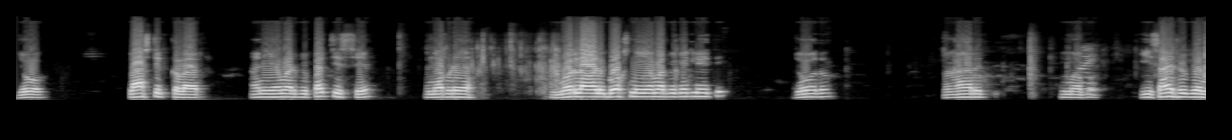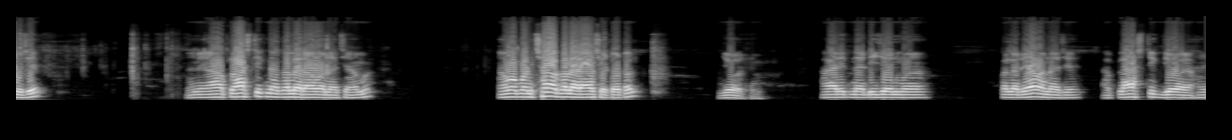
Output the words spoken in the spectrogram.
જો પ્લાસ્ટિક કલર આની એમઆરપી પચીસ છે. અને આપણે મોરલાવાળી બોક્સની એમઆરપી કેટલી હતી? જોવો તો. આ રીતમાં એ સાઠ રૂપિયાનું છે. અને આ પ્લાસ્ટિકના કલર આવવાના છે આમાં. આમાં પણ છ કલર આવશે ટોટલ જુઓ તમે. આ રીતના ડિઝાઇનમાં કલર રહેવાના છે. આ પ્લાસ્ટિક જેવા છે.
